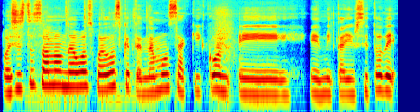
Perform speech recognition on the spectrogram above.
Pues estos son los nuevos juegos que tenemos aquí con en mi tallercito de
